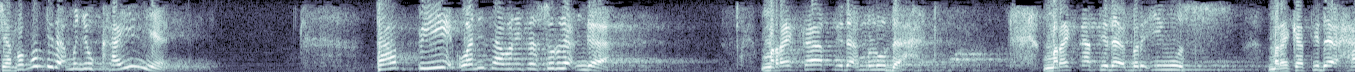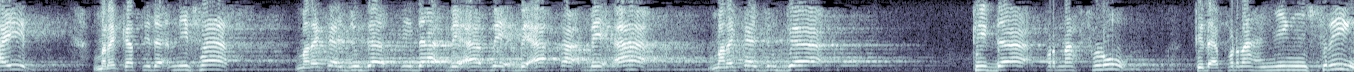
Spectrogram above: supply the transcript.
siapa pun tidak menyukainya. Tapi wanita-wanita surga enggak. Mereka tidak meludah. Mereka tidak beringus, mereka tidak haid, mereka tidak nifas, mereka juga tidak BAB, BAK, BA, mereka juga tidak pernah flu, tidak pernah nyingsring,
